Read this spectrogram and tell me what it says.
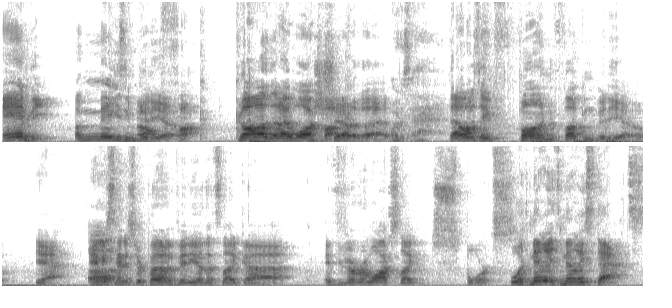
Ambi, amazing oh, video. Oh fuck. God, that I watched Fuck. the shit out of that. What is that? That was a fun fucking video. Yeah. Amy Uh, Sinister put out a video that's like, uh, if you've ever watched like sports, Well, it's mainly it's melee stats.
